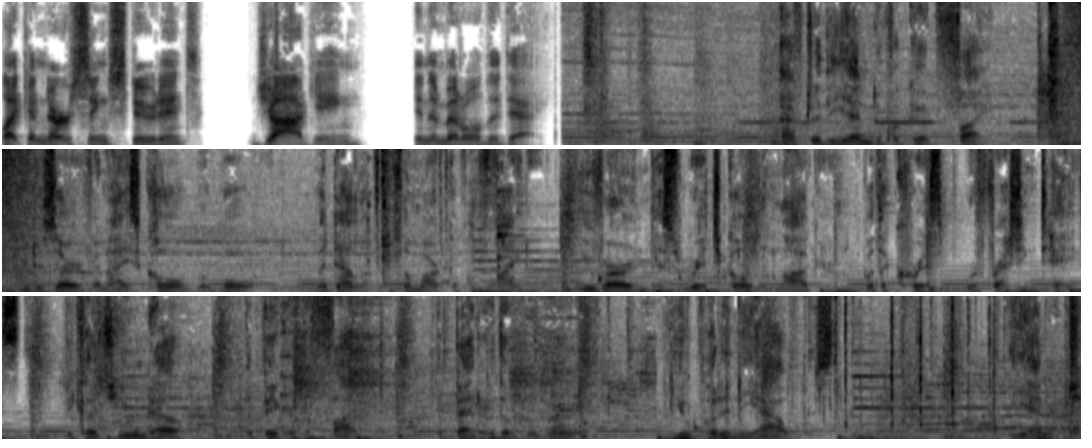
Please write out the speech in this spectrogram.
like a nursing student jogging in the middle of the day. After the end of a good fight, you deserve an ice cold reward. Modelo is the mark of a fighter. You've earned this rich golden lager with a crisp, refreshing taste. Because you know the bigger the fight, the better the reward. You put in the hours, the energy,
